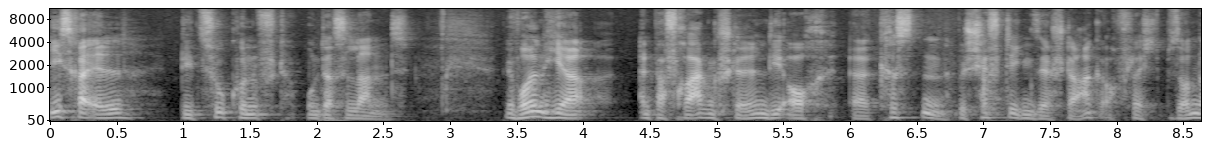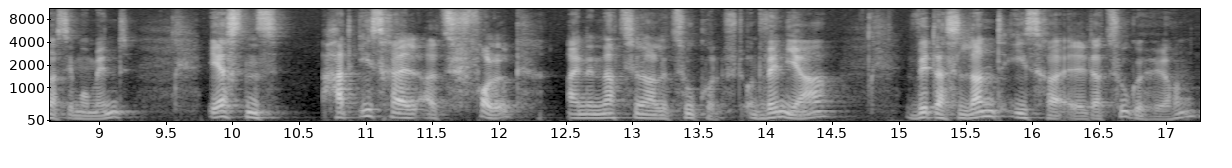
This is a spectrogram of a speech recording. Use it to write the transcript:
Israel, die Zukunft und das Land. Wir wollen hier ein paar Fragen stellen, die auch äh, Christen beschäftigen, sehr stark, auch vielleicht besonders im Moment. Erstens, hat Israel als Volk eine nationale Zukunft? Und wenn ja, wird das Land Israel dazugehören?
